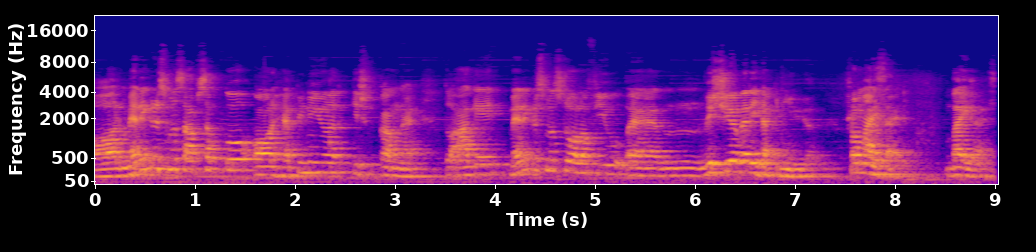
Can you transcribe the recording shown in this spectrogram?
और मैरी क्रिसमस आप सबको और हैप्पी न्यू ईयर की शुभकामनाएँ। तो आगे merry Christmas to all of you and wish you a very happy new year from my side bye guys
